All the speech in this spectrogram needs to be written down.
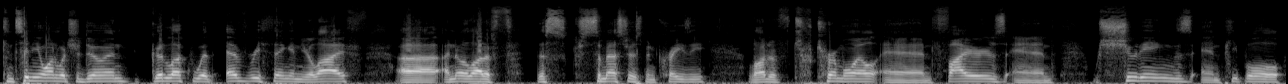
continue on what you're doing, good luck with everything in your life. Uh, I know a lot of this semester has been crazy, a lot of t- turmoil and fires and shootings and people,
